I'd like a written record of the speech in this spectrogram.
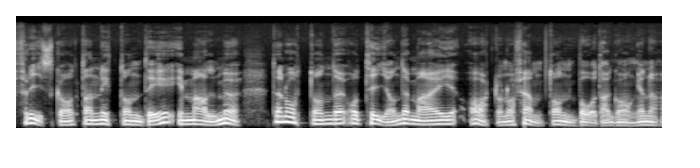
Frisgatan 19D i Malmö den 8 och 10 maj 18.15 båda gångerna.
